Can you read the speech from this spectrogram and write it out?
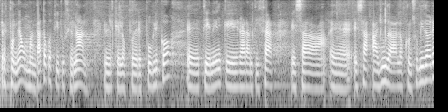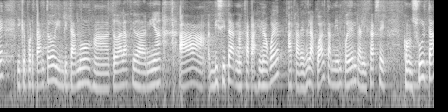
responde a un mandato constitucional en el que los poderes públicos eh, tienen que garantizar esa, esa ayuda a los consumidores y que por tanto invitamos a toda la ciudadanía a visitar nuestra página web a través de la cual también pueden realizarse consultas,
